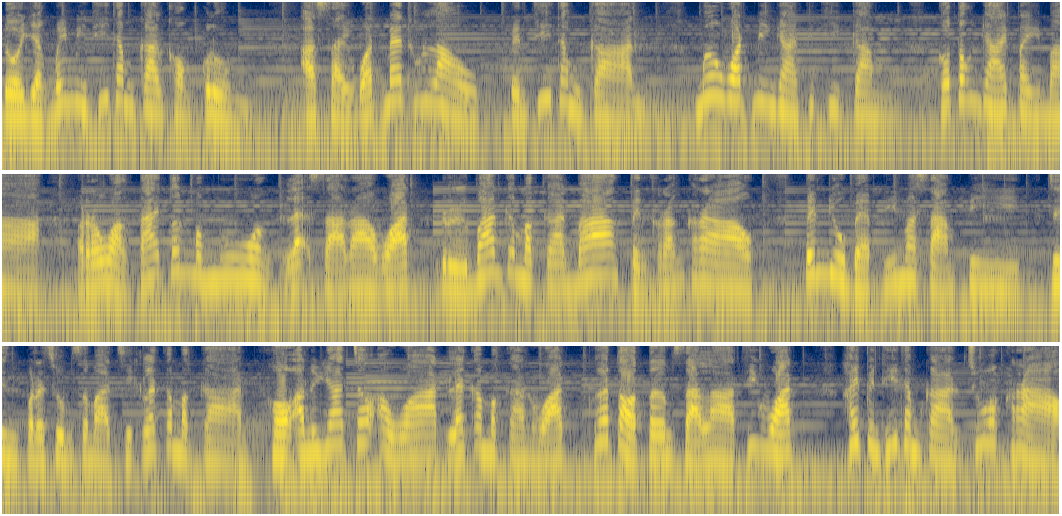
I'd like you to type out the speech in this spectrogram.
โดยยังไม่มีที่ทำการของกลุ่ม อาศัยวัดแม่ทุเลาเป็นที่ทำการ เมื่อวัดมีงานพิธีกรรม ก็ต้องย้ายไปมา ระหว่างใต้ต้นมะม่วง และสาราวัด หรือบ้านกรรมการบ้างเป็นครั้งคราว เป็นอยู่แบบนี้มา 3 ปี จึงประชุมสมาชิกและกรรมการ ขออนุญาตเจ้าอาวาสและกรรมการวัด เพื่อต่อเติมศาลาที่วัด ให้เป็นที่ทำการชั่วคราว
